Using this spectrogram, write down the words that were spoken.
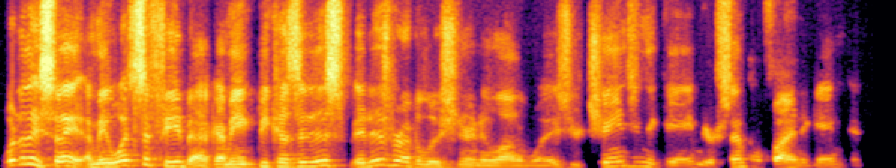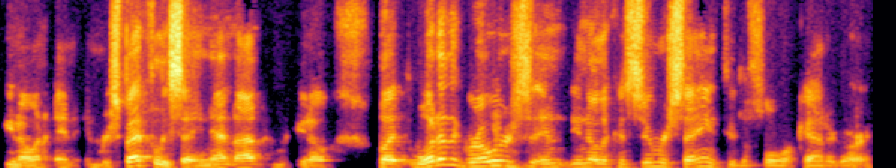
What do they say? I mean, what's the feedback? I mean, because it is it is revolutionary in a lot of ways. You're changing the game, you're simplifying the game, you know, and, and respectfully saying that, not you know, but what are the growers mm-hmm. and you know the consumers saying through the floral category?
